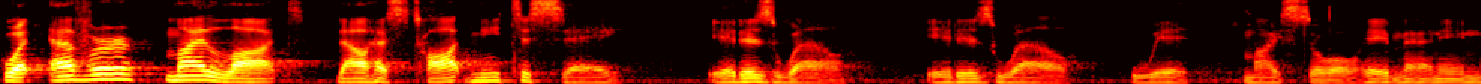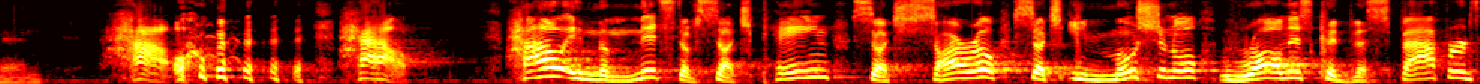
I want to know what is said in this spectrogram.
Whatever my lot, thou hast taught me to say, It is well, it is well with my soul. Amen, amen. How? How? How, in the midst of such pain, such sorrow, such emotional rawness, could the Spaffords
